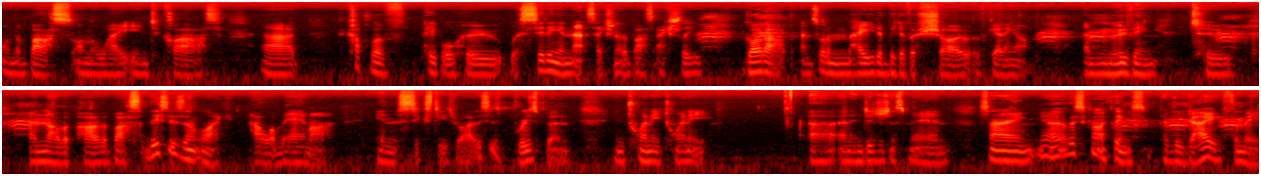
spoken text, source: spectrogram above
on the bus on the way into class, uh, a couple of people who were sitting in that section of the bus actually got up and sort of made a bit of a show of getting up and moving to another part of the bus. This isn't like Alabama in the 60s, right? This is Brisbane in 2020. Uh, an Indigenous man saying, you know, this kind of thing's every day for me.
